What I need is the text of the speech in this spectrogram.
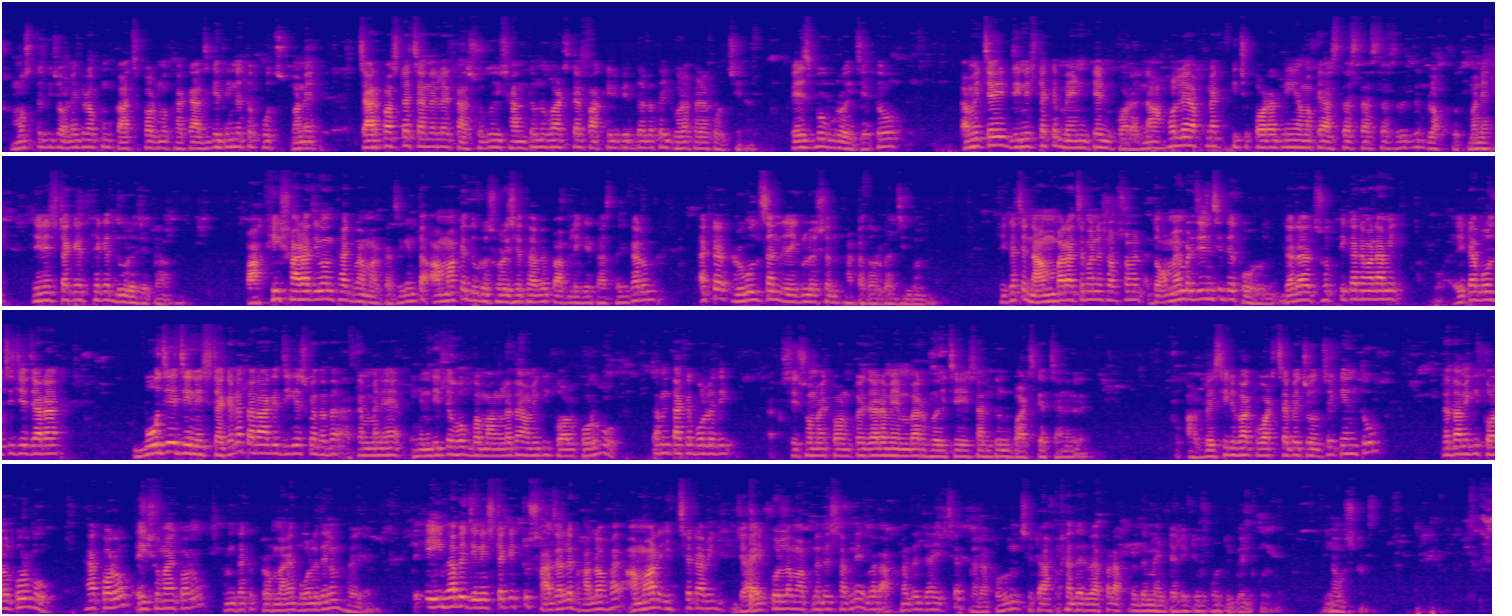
সমস্ত কিছু অনেক রকম কাজকর্ম থাকে। আজকের দিনে তো মানে চার পাঁচটা চ্যানেলের কাজ। শুধু এই শান্তনু বার্ডসকার পাখির বিদ্যালয়তেই ঘোরাফেরা করছি না। ফেসবুক রয়েছে। তো আমি চাই জিনিসটাকে মেনটেন করা না হলে আপনার কিছু করার নিয়ে আমাকে আস্তে আস্তে আস্তে আস্তে আস্তে ব্লক মানে জিনিসটাকে থেকে দূরে যেতে হবে। পাখি সারা জীবন থাকবে আমার কাছে, কিন্তু আমাকে দূরে সরে যেতে হবে পাবলিকের কাছ থেকে। কারণ একটা রুলস অ্যান্ড রেগুলেশন থাকা দরকার জীবনে। ঠিক আছে? নাম্বার আছে মানে সবসময় দম এমার্জেন্সিতে করুন। যারা সত্যিকারে মানে আমি এটা বলছি যে যারা বোঝে জিনিসটাকে না, তারা আগে জিজ্ঞেস করে, দাদা মানে হিন্দিতে হোক বা বাংলাতে আমি কি কল করব? আমি তাকে বলে দিই। সে সময় কল করে, যারা মেম্বার হয়েছে শান্তনু বার্ডসকের চ্যানেলে আর বেশিরভাগ হোয়াটসঅ্যাপে চলছে, কিন্তু, দাদা, আমি কি কল করব? হ্যাঁ করো, এই সময় করো। আমি তাকে মানে বলে দিলাম, হয়ে গেল। তো এইভাবে জিনিসটাকে একটু সাজালে ভালো হয়। আমার ইচ্ছেটা আমি যাই করলাম আপনাদের সামনে। এবার আপনাদের যা ইচ্ছে আপনারা করুন। সেটা আপনাদের ব্যাপার, আপনাদের মেন্টালিটির উপর ডিপেন্ড করবে। নমস্কার।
